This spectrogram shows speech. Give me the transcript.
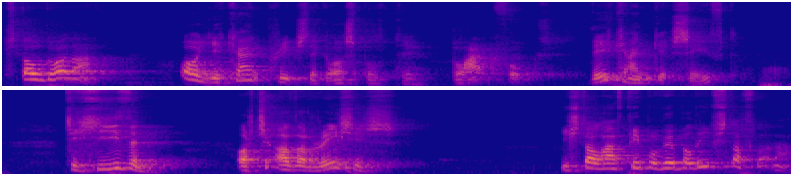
Still got that. Oh, you can't preach the gospel to black folks. They can't get saved. To heathen or to other races. You still have people who believe stuff like that.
